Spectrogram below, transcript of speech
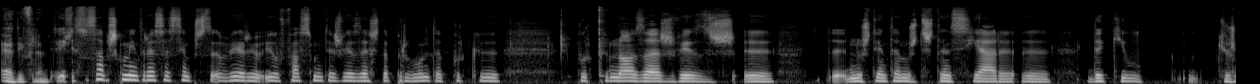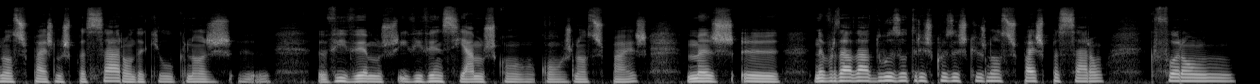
É diferente disto. Sabes que me interessa sempre saber, eu faço muitas vezes esta pergunta porque, porque nós às vezes uh, nos tentamos distanciar uh, daquilo que os nossos pais nos passaram, daquilo que nós uh, vivemos e vivenciamos com, com os nossos pais, mas uh, na verdade há duas ou três coisas que os nossos pais passaram que foram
